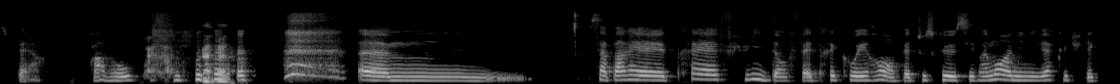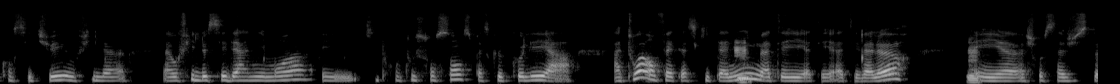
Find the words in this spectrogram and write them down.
Super, bravo. ça paraît très fluide en fait, très cohérent en fait. Tout ce que c'est vraiment un univers que tu t'es constitué au fil, au fil de ces derniers mois et qui prend tout son sens parce que collé à, à toi en fait, à ce qui t'anime, mmh. à tes, à, tes, à tes valeurs. Mmh. Et euh, je trouve ça juste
